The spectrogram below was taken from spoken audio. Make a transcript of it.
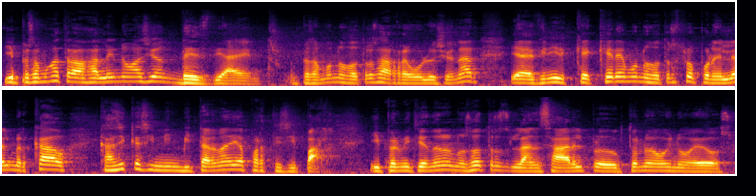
y empezamos a trabajar la innovación desde adentro. Empezamos nosotros a revolucionar y a definir qué queremos nosotros proponerle al mercado, casi que sin invitar a nadie a participar y permitiéndonos nosotros lanzar el producto nuevo y novedoso.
